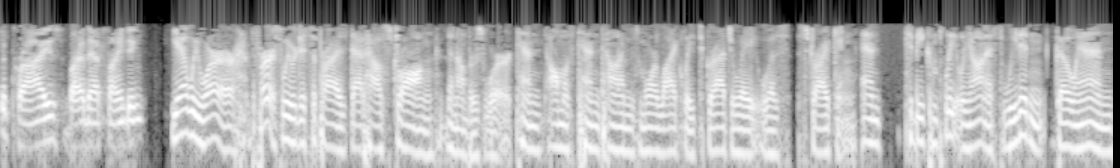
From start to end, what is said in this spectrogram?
surprised by that finding? Yeah, we were. First, we were just surprised at how strong the numbers were. Ten, almost ten times more likely to graduate was striking. And to be completely honest, we didn't go in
